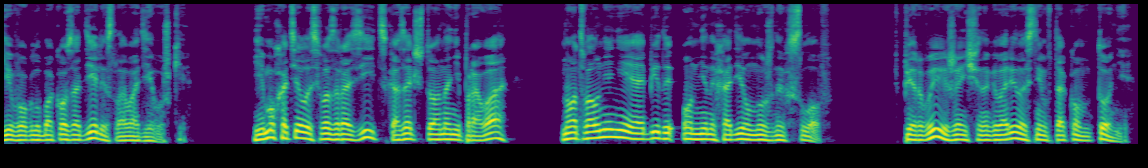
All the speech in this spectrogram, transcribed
Его глубоко задели слова девушки. Ему хотелось возразить, сказать, что она не права, но от волнения и обиды он не находил нужных слов. Впервые женщина говорила с ним в таком тоне.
